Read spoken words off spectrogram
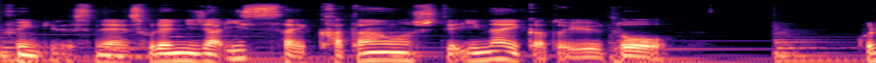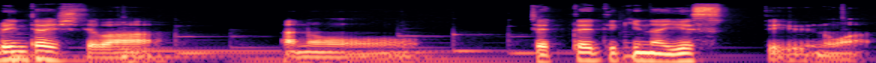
雰囲気ですね。それにじゃあ一切加担をしていないかというと、これに対しては、あの絶対的なイエスっていうのは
